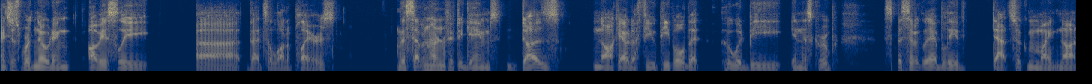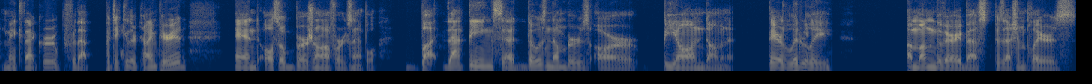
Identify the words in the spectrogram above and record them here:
it's just worth noting, obviously, uh, that's a lot of players. The 750 games does knock out a few people that who would be in this group. Specifically, I believe Datsyuk might not make that group for that particular time period, and also Bergeron, for example. But that being said, those numbers are beyond dominant. They're literally among the very best possession players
